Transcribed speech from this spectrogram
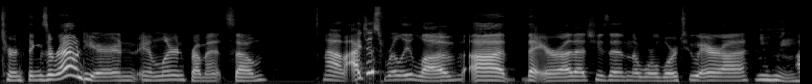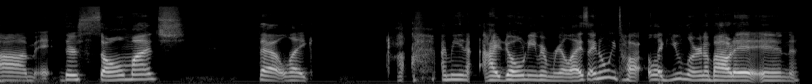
turn things around here and, and learn from it. So um, I just really love uh the era that she's in, the World War II era. Mhm. Um it- there's so much that like I mean, I don't even realize. I know we talk like you learn about it in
